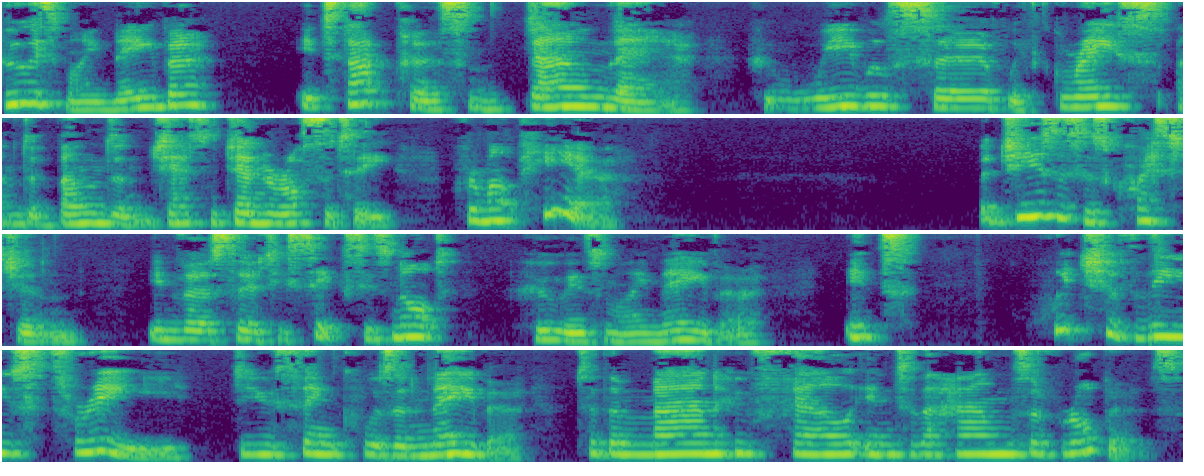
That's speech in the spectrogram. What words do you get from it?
who is my neighbour? It's that person down there whom we will serve with grace and abundant generosity from up here. But Jesus' question in verse 36 is not, Who is my neighbour? It's, Which of these three do you think was a neighbour to the man who fell into the hands of robbers?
